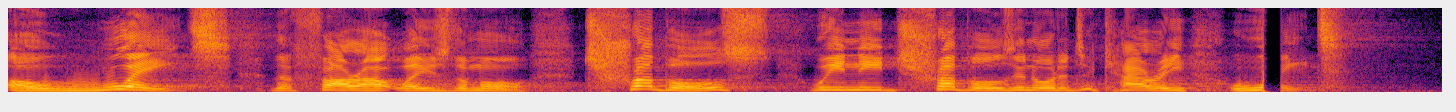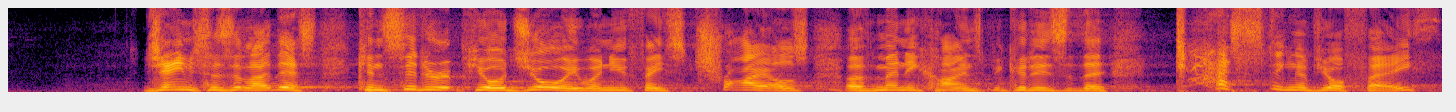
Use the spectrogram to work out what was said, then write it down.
a weight that far outweighs them all. Troubles, we need troubles in order to carry weight. James says it like this Consider it pure joy when you face trials of many kinds, because it is the testing of your faith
